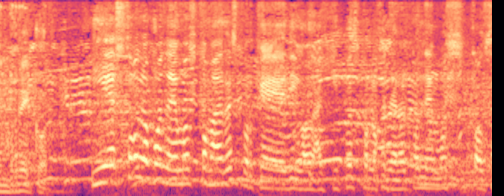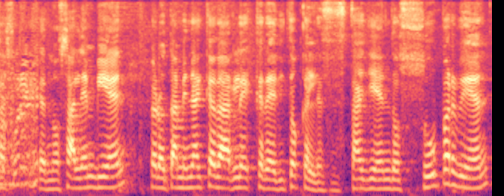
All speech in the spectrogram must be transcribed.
en récord. Y esto lo ponemos, comadres, porque digo, aquí pues por lo general ponemos cosas que no salen bien, pero también hay que darle crédito que les está yendo súper bien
